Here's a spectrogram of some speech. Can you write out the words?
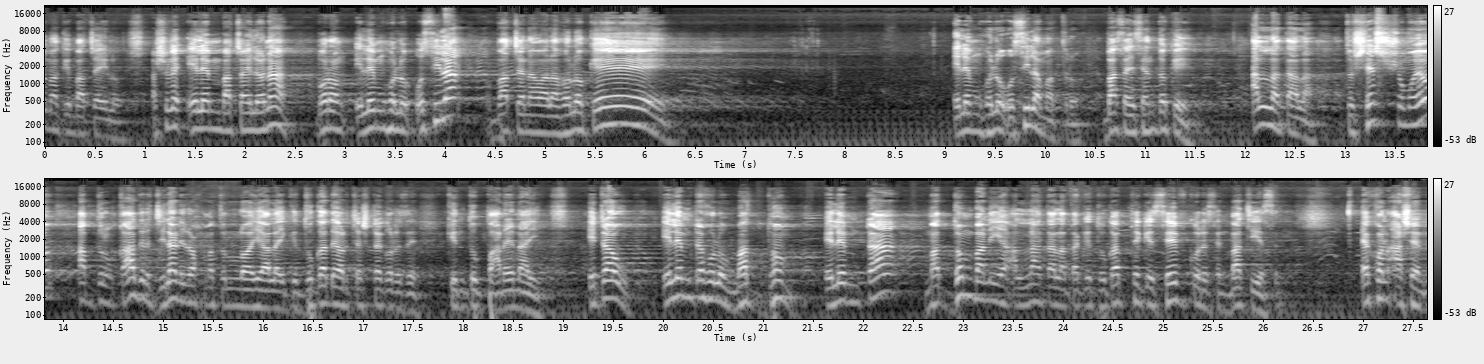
তোমাকে বাঁচাইলো। আসলে এলেম বাঁচাইলো না, বরং এলেম হলো ওসিলা, বাঁচানোওয়ালা হলো কে? এলেম হলো ওসিলা মাত্র। বাঁচাইছেন তো কে? আল্লাহ তালা তো শেষ সময়ও আব্দুল কাদের জিলানি রহমতুল্লাহ আলাইকে ধোকা দেওয়ার চেষ্টা করেছে, কিন্তু পারে নাই। এটাও এলেমটা হলো মাধ্যম। এলেমটা মাধ্যম বানিয়ে আল্লাহ তালা তাকে ধোকার থেকে সেভ করেছেন, বাঁচিয়েছেন। এখন আসেন।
